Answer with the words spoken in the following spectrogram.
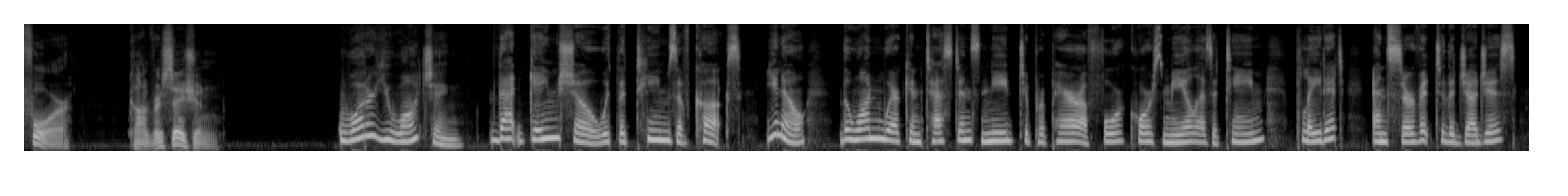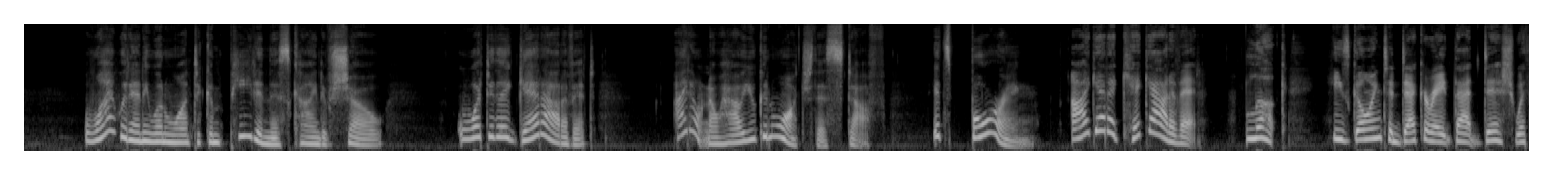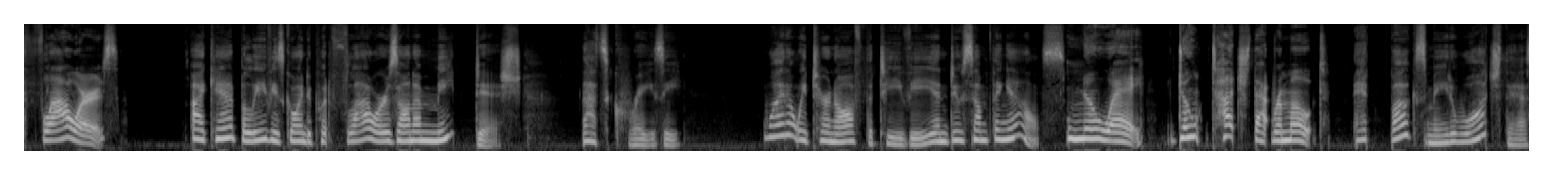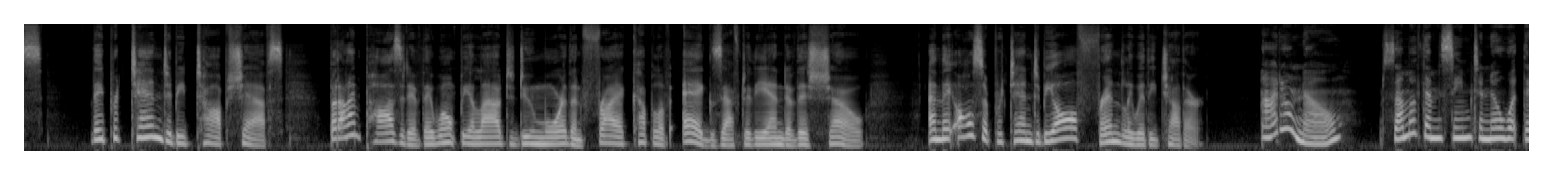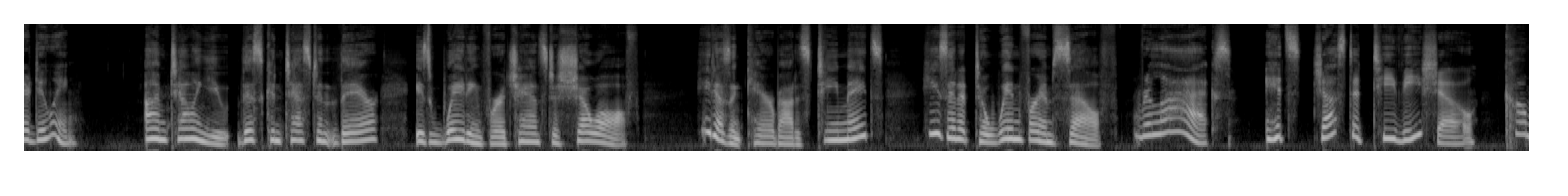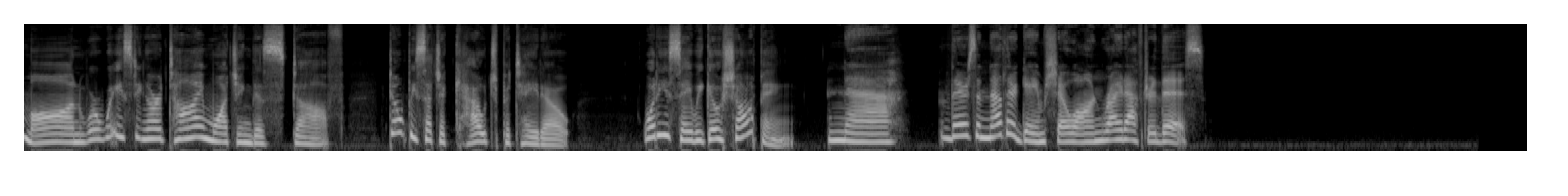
4. Conversation. What are you watching? That game show with the teams of cooks. You know, the one where contestants need to prepare a four course meal as a team, plate it, and serve it to the judges. Why would anyone want to compete in this kind of show? What do they get out of it? I don't know how you can watch this stuff. It's boring. I get a kick out of it. Look, he's going to decorate that dish with flowers. I can't believe he's going to put flowers on a meat dish. That's crazy. Why don't we turn off the TV and do something else? No way. Don't touch that remote. It bugs me to watch this. They pretend to be top chefs, but I'm positive they won't be allowed to do more than fry a couple of eggs after the end of this show. And they also pretend to be all friendly with each other. I don't know. Some of them seem to know what they're doing. I'm telling you, this contestant there is waiting for a chance to show off. He doesn't care about his teammates. He's in it to win for himself. Relax. It's just a TV show. Come on, we're wasting our time watching this stuff. Don't be such a couch potato. What do you say we go shopping? Nah. There's another game show on right after this.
